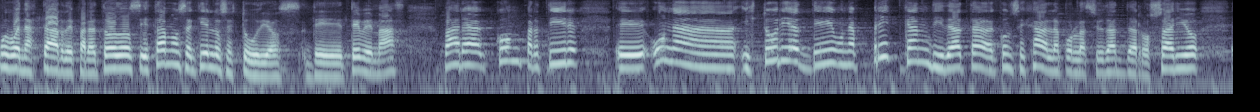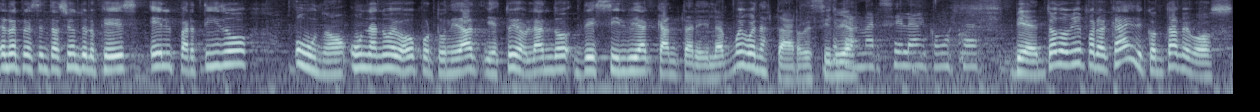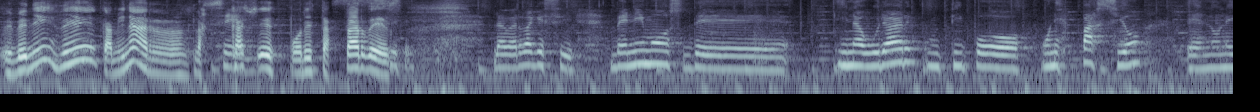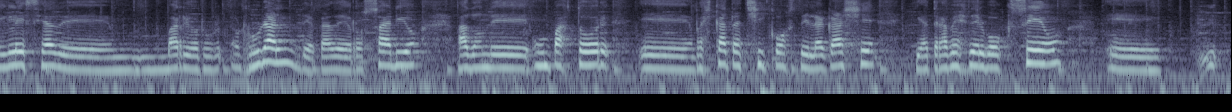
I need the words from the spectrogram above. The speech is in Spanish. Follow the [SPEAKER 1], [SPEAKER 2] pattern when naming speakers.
[SPEAKER 1] Muy buenas tardes para todos y estamos aquí en los estudios de TV Más para compartir eh, una historia de una precandidata a concejala por la ciudad de Rosario en representación de lo que es el partido uno, una nueva oportunidad y estoy hablando de Silvia Cantarela. Muy buenas tardes, Silvia.
[SPEAKER 2] ¿Qué Marcela? ¿Cómo estás?
[SPEAKER 1] Bien, ¿todo bien por acá? Y contame vos, venís de caminar las calles por estas tardes.
[SPEAKER 2] La verdad que sí. Venimos de inaugurar un tipo, un espacio en una iglesia de barrio rural de acá de Rosario, a donde un pastor eh, rescata chicos de la calle y a través del boxeo eh,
